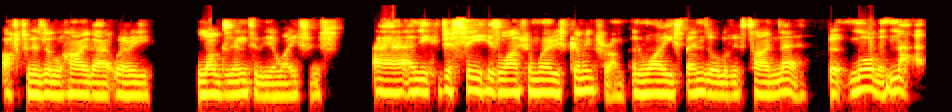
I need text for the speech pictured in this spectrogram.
off to his little hideout where he logs into the Oasis, uh, and you can just see his life and where he's coming from and why he spends all of his time there. But more than that,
